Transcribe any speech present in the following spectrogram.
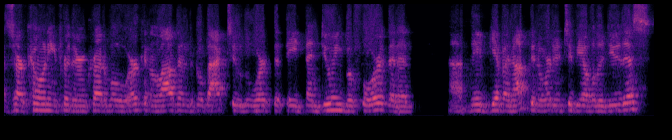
Zarconi for their incredible work and allow them to go back to the work that they'd been doing before that had, uh, they've given up in order to be able to do this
